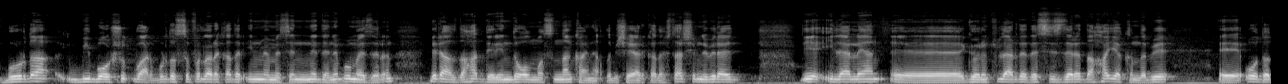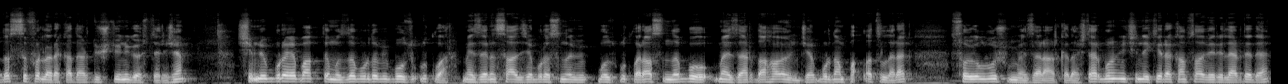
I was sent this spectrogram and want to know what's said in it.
Burada bir boşluk var. Burada sıfırlara kadar inmemesinin nedeni bu mezarın biraz daha derinde olmasından kaynaklı bir şey arkadaşlar. Şimdi bir ay diye ilerleyen e, görüntülerde de sizlere daha yakında bir e, odada sıfırlara kadar düştüğünü göstereceğim. Şimdi buraya baktığımızda burada bir bozukluk var. Mezarın sadece burasında bir bozukluk var. Aslında bu mezar daha önce buradan patlatılarak soyulmuş bir mezar arkadaşlar. Bunun içindeki rakamsal verilerde de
